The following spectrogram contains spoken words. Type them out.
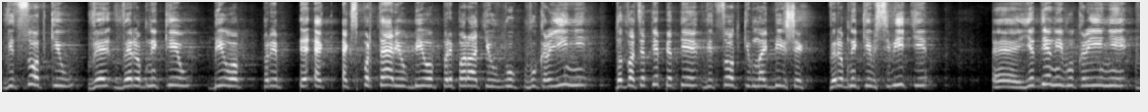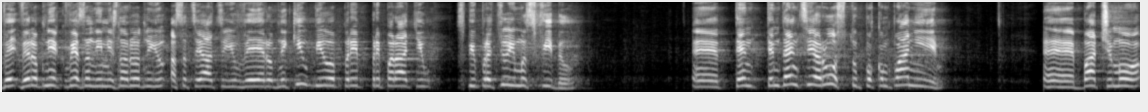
відсотків ви- виробників біопри... е- е- експортерів біопрепаратів в, Україні, до 25% найбільших виробників в світі. Е, Єдиний в Україні виробник, визнаний Міжнародною асоціацією виробників біопрепаратів, співпрацюємо з ФІБЕЛ. Тенденція росту по компанії бачимо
